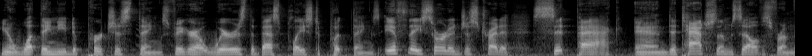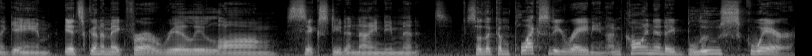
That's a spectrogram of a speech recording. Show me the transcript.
you know, what they need to purchase things, figure out where is the best place to put things. If they sort of just try to sit back and detach themselves from the game, it's going to make for a really long 60 to 90 minutes. So the complexity rating, I'm calling it a blue square,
